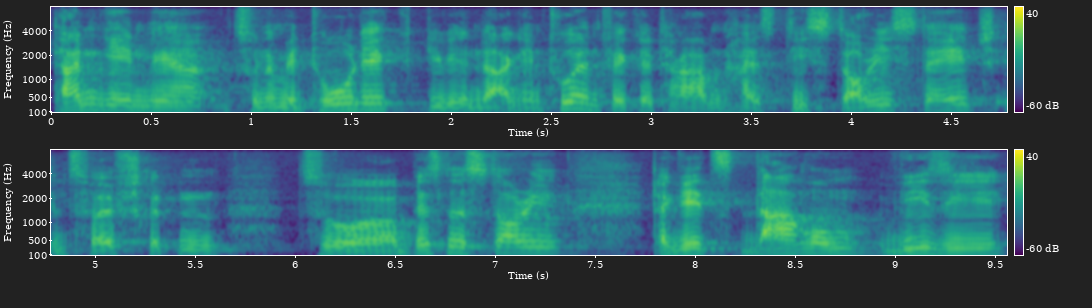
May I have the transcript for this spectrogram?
Dann gehen wir zu einer Methodik, die wir in der Agentur entwickelt haben, heißt die Story Stage in zwölf Schritten zur Business Story. Da geht es darum, wie Sie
